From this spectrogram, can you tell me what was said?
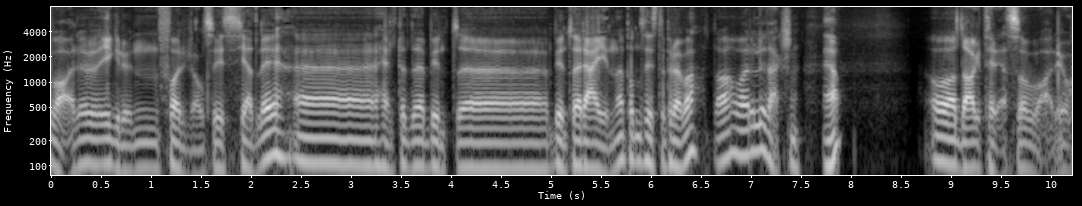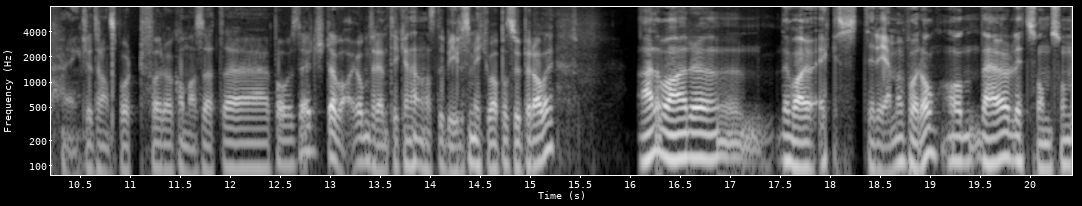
var det i grunnen forholdsvis kjedelig. Eh, helt til det begynte, begynte å regne på den siste prøva. Da var det litt action. Ja. Og dag tre så var det jo egentlig transport for å komme seg til Power Stage. Det var jo omtrent ikke en eneste bil som ikke var på superrally. Nei, det var, eh, det var jo ekstreme forhold. Og det er jo litt sånn som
